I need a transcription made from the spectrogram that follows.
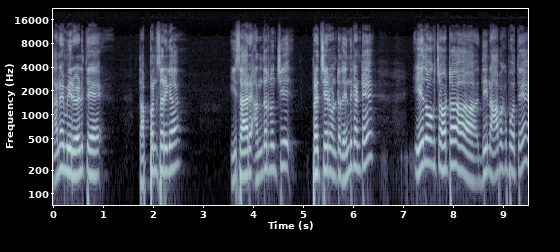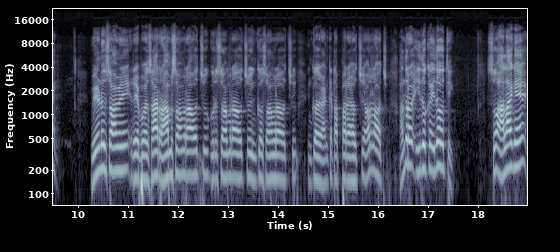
అనే మీరు వెళితే తప్పనిసరిగా ఈసారి అందరి నుంచి ప్రత్యయం ఉంటుంది. ఎందుకంటే ఏదో ఒక చోట దీన్ని ఆపకపోతే వేణుస్వామిని రేపు ఒకసారి రామస్వామి రావచ్చు గురుస్వామి రావచ్చు ఇంకో స్వామి రావచ్చు ఇంకో వెంకటప్ప రావచ్చు ఎవరు రావచ్చు. అందరూ ఇదొక ఇదవుతాయి. సో అలాగే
